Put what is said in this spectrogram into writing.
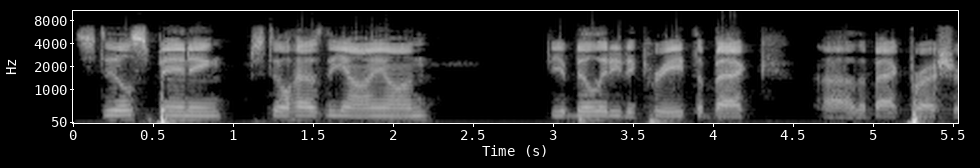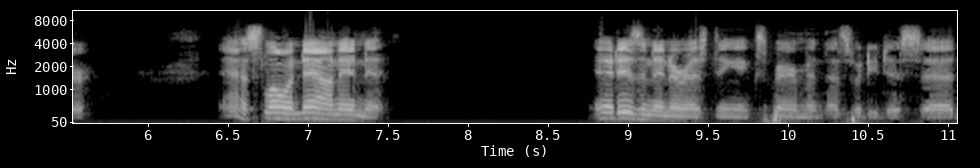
still spinning, still has the ion, the ability to create the back, uh, the back pressure. Yeah, slowing down, isn't it? It is an interesting experiment. That's what he just said.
